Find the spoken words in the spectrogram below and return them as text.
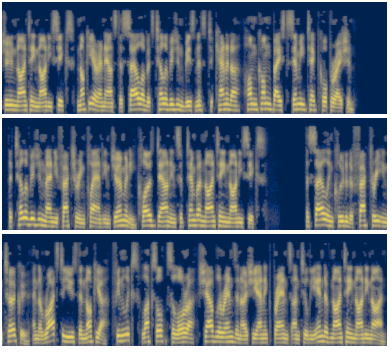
June 1996, Nokia announced the sale of its television business to Canada, Hong Kong-based Semi-Tech Corporation. The television manufacturing plant in Germany closed down in September 1996. The sale included a factory in Turku, and the rights to use the Nokia, Finlux, Luxor, Salora, Schaub and Oceanic brands until the end of 1999.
